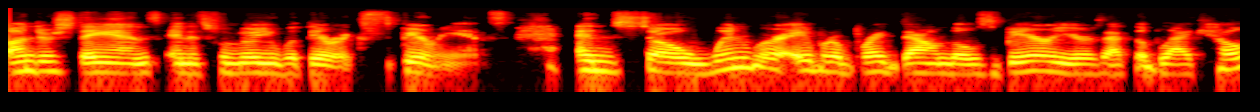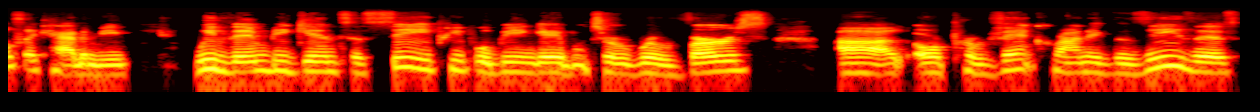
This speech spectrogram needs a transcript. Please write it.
understands and is familiar with their experience. And so when we're able to break down those barriers at the black health academy we then begin to see people being able to reverse uh, or prevent chronic diseases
